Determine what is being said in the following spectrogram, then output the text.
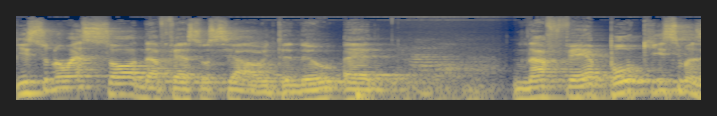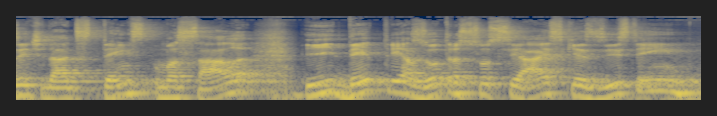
isso não é só da fé social, entendeu? É na fé, pouquíssimas entidades têm uma sala e dentre as outras sociais que existem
